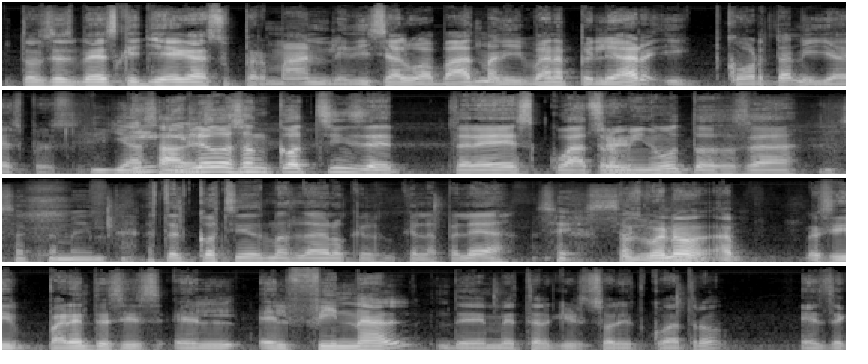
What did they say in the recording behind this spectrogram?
Entonces ves que llega Superman, le dice algo a Batman y van a pelear y cortan y ya después. y ya y, y sabes. luego son cutscenes de 3, 4 Sí. minutos. O sea, Exactamente. hasta el cutscene es más largo que, que la pelea. Sí, Pues bueno, exactamente. a- así, paréntesis, el, el final de Metal Gear Solid 4 es de,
